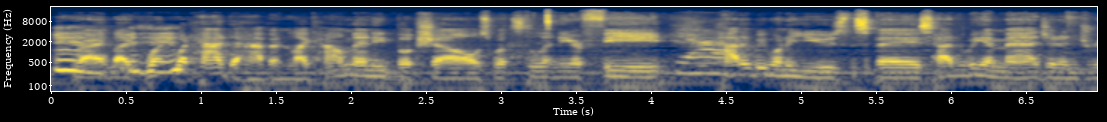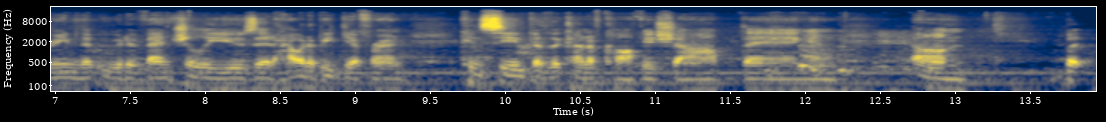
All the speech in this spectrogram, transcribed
mm, right? Like mm-hmm. what, what had to happen, like how many bookshelves, what's the linear feet, yeah. how did we want to use the space, how did we imagine and dream that we would eventually use it, how would it be different, conceived of the kind of coffee shop thing. And, um, but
